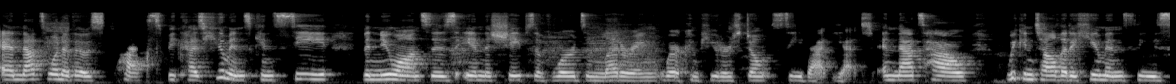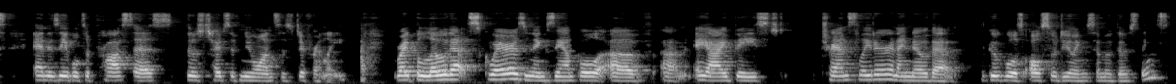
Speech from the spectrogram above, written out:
And that's one of those texts because humans can see the nuances in the shapes of words and lettering where computers don't see that yet. And that's how we can tell that a human sees and is able to process those types of nuances differently. Right below that square is an example of um, AI-based translator, and I know that Google is also doing some of those things.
